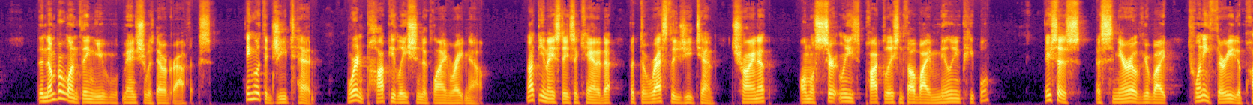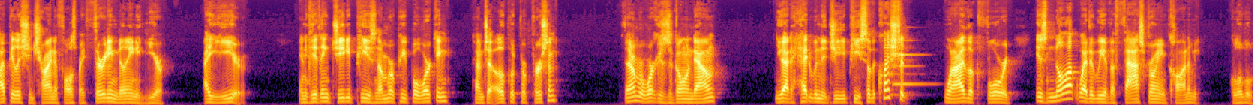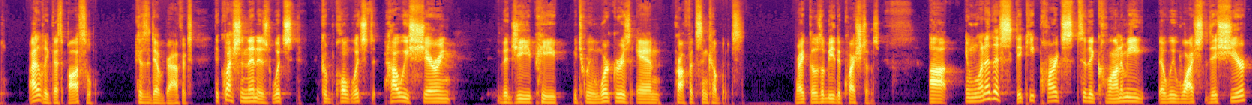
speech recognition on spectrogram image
The number one thing you mentioned was demographics. Think about the G10. We're in population decline right now not the United States and Canada, but the rest of the G10. China, almost certainly population fell by a million people. There's a, a scenario where by 2030, the population in China falls by 30 million a year, a year. And if you think GDP is number of people working times the output per person, the number of workers is going down, you got a headwind to the GDP. So the question when I look forward is not whether we have a fast growing economy globally. I don't think that's possible because of demographics. The question then is which which how are we sharing the GDP between workers and profits and companies? Right, those will be the questions. Uh, and one of the sticky parts to the economy that we watched this year,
